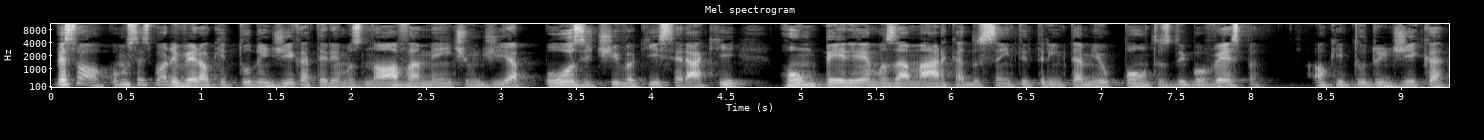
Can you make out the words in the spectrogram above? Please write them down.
Pessoal, como vocês podem ver, ao que tudo indica, teremos novamente um dia positivo aqui. Será que romperemos a marca dos 130 mil pontos do Ibovespa? Ao que tudo indica,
